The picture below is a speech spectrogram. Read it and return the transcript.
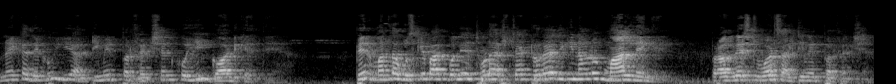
नहीं कहा, देखो, ये अल्टीमेट परफेक्शन को ही गॉड कहते हैं. फिर मतलब उसके बाद बोले, थोड़ा एब्स्ट्रैक्ट हो रहा है, लेकिन हम लोग मान लेंगे. प्रोग्रेस टुवर्ड्स अल्टीमेट परफेक्शन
